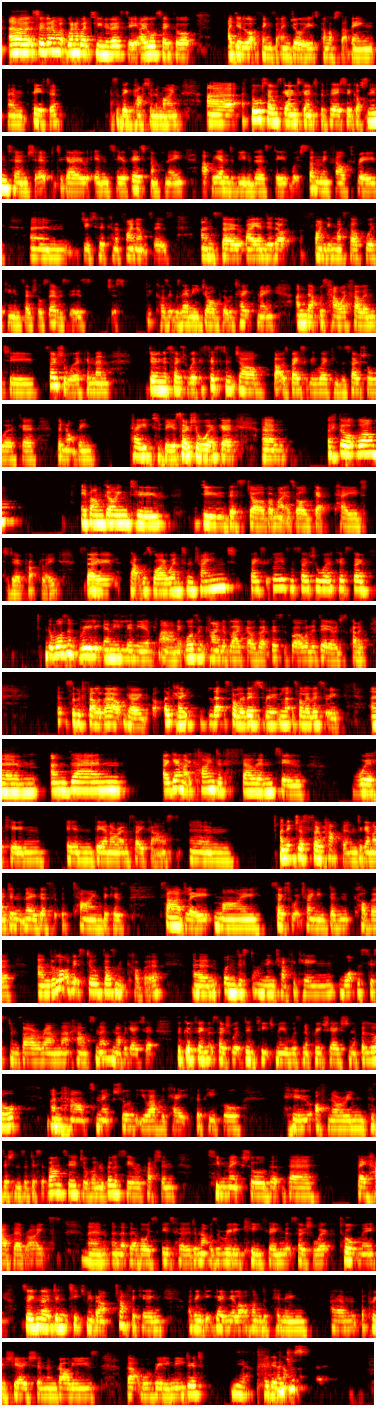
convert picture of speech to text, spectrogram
uh, so, then when I went to university, I also thought I did a lot of things that I enjoyed, a lot of that being um, theatre. It's a big passion of mine. Uh, I thought I was going to go into the theatre, got an internship to go into a theatre company at the end of university, which suddenly fell through um, due to kind of finances. And so I ended up finding myself working in social services just because it was any job that would take me. And that was how I fell into social work. And then doing a social work assistant job, that was basically working as a social worker, but not being paid to be a social worker. Um, I thought, well, if I'm going to do this job, I might as well get paid to do it properly. So mm. that was why I went and trained basically as a social worker. So there wasn't really any linear plan. It wasn't kind of like I was like, this is what I want to do. I just kind of sort of fell about going, okay, let's follow this route, let's follow this route. Um, and then again, I kind of fell into working in the NRM Safe House. Um, and it just so happened, again, I didn't know this at the time because sadly my social work training didn't cover, and a lot of it still doesn't cover, um, understanding trafficking, what the systems are around that, how to navigate it. The good thing that social work did teach me was an appreciation of the law and mm. how to make sure that you advocate for people who often are in positions of disadvantage or vulnerability or oppression to make sure that they're they have their rights mm. um, and that their voice is heard and that was a really key thing that social work taught me so even though it didn't teach me about trafficking i think it gave me a lot of underpinning um, appreciation and values that were really needed yeah and just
